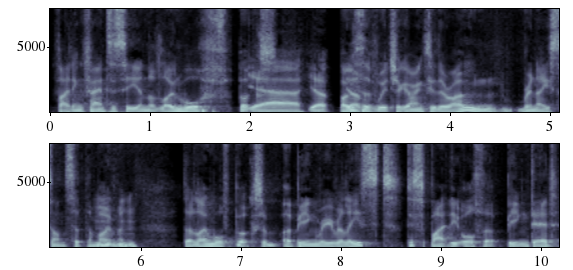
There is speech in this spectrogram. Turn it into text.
Fighting Fantasy and the Lone Wolf books. Yeah, yep. Both yep. of which are going through their own renaissance at the moment. Mm-hmm. The Lone Wolf books are, are being re released despite the author being dead.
